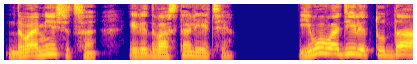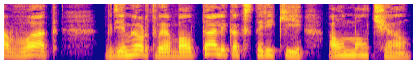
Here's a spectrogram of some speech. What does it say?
Два месяца или два столетия. Его водили туда, в ад, где мертвые болтали, как старики, а он молчал.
